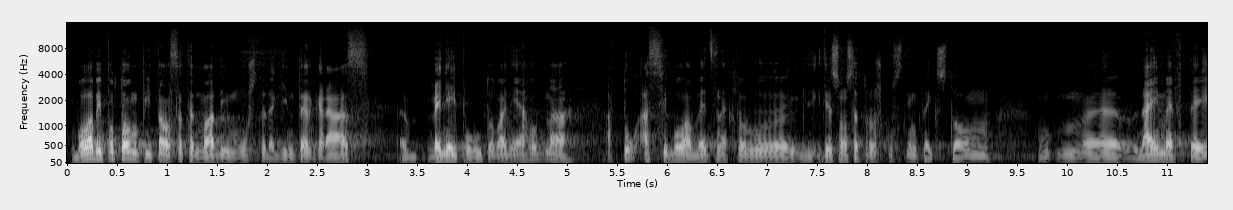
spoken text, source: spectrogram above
Bola by potom, pýtal sa ten mladý muž, teda Ginter Grass, menej poutovania hodná? A tu asi bola vec, na ktorú, kde som sa trošku s tým textom, najmä v, tej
